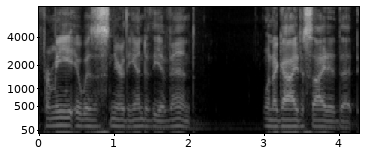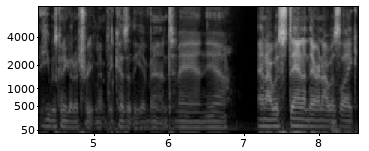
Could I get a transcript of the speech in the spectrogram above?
for me, it was near the end of the event when a guy decided that he was going to go to treatment because of the event. man, yeah, And I was standing there and I was like,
